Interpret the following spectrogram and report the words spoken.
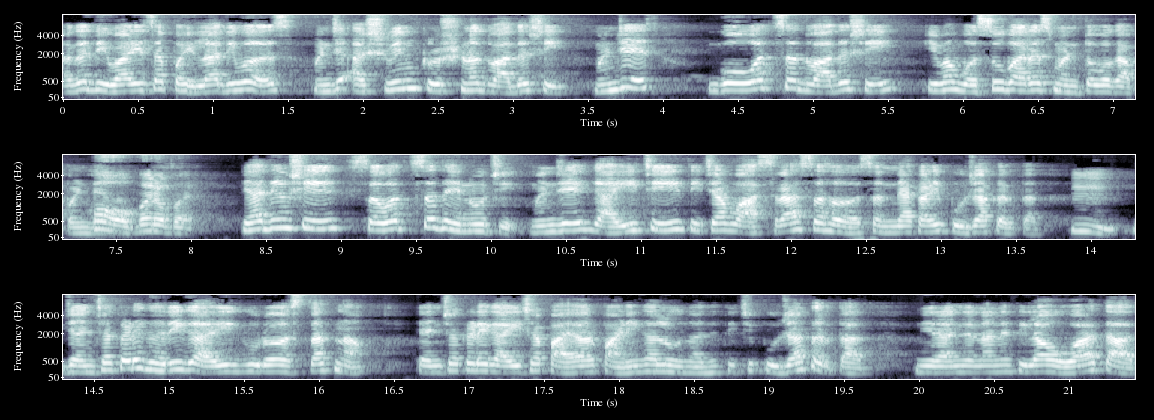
अगं दिवाळीचा पहिला दिवस म्हणजे अश्विन कृष्ण द्वादशी म्हणजेच गोवत्स द्वादशी किंवा वसुबारस म्हणतो बघ आपण हो बरोबर. या दिवशी सवत्स धेनूची म्हणजे गायीची तिच्या वासरासह संध्याकाळी पूजा करतात. ज्यांच्याकडे घरी गाई गुरं असतात ना त्यांच्याकडे गायीच्या पायावर पाणी घालून आधी तिची पूजा करतात. निरांजनाने तिला ओवाळतात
